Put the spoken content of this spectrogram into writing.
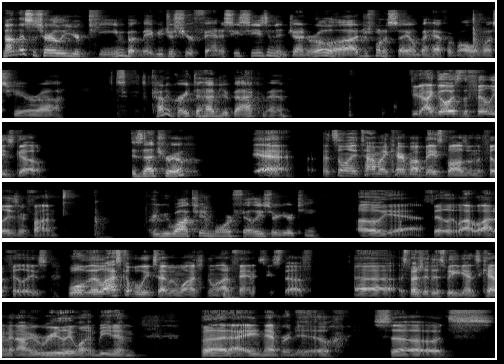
not necessarily your team, but maybe just your fantasy season in general. Uh, I just want to say on behalf of all of us here, uh it's, it's kind of great to have you back, man. Dude, I go as the Phillies go. Is that true? Yeah. That's the only time I care about baseball is when the Phillies are fun. Are you watching more Phillies or your team? Oh yeah, Philly, a lot, a lot of Phillies. Well, the last couple weeks I've been watching a lot of fantasy stuff, uh, especially this week against Kevin. I really want to beat him, but I never do. So it's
